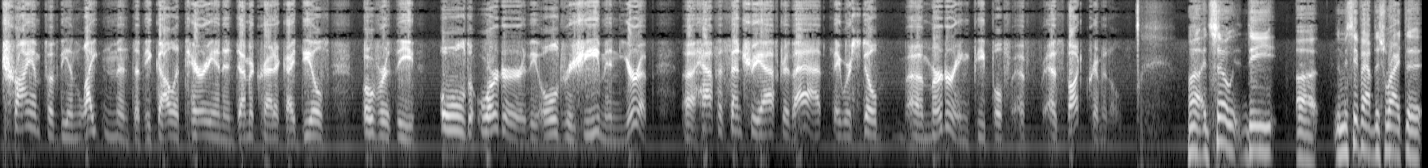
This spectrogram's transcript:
triumph of the Enlightenment, of egalitarian and democratic ideals over the old order, the old regime in Europe. Uh, half a century after that, they were still uh, murdering people f- as thought criminals. Well, and so the uh, let me see if I have this right. The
